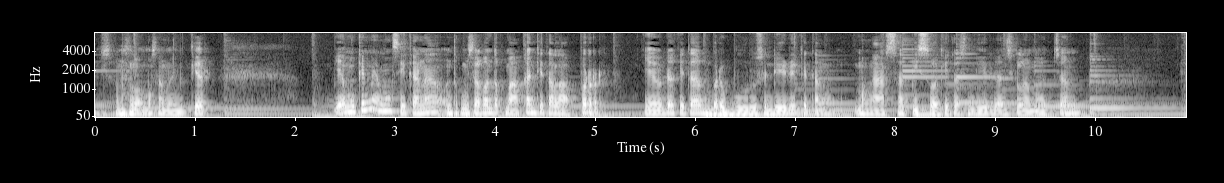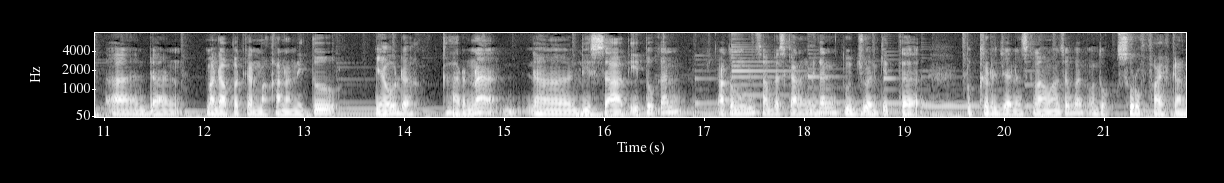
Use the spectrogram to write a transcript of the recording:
sambil ngomong sambil mikir. Ya mungkin memang sih karena untuk misalkan untuk makan kita lapar ya udah kita berburu sendiri kita mengasah pisau kita sendiri dan segala macam. Uh, dan mendapatkan makanan itu ya udah karena uh, di saat itu kan atau mungkin sampai sekarang ini kan tujuan kita bekerja dan segala macam kan untuk survive kan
